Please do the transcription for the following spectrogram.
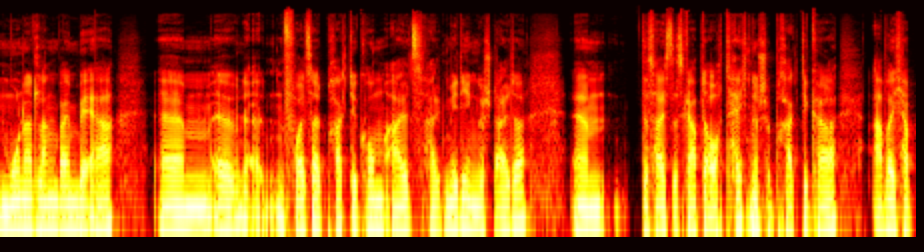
einen Monat lang beim BR, ähm, äh, ein Vollzeitpraktikum als halt Mediengestalter. Ähm, Das heißt, es gab da auch technische Praktika, aber ich habe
